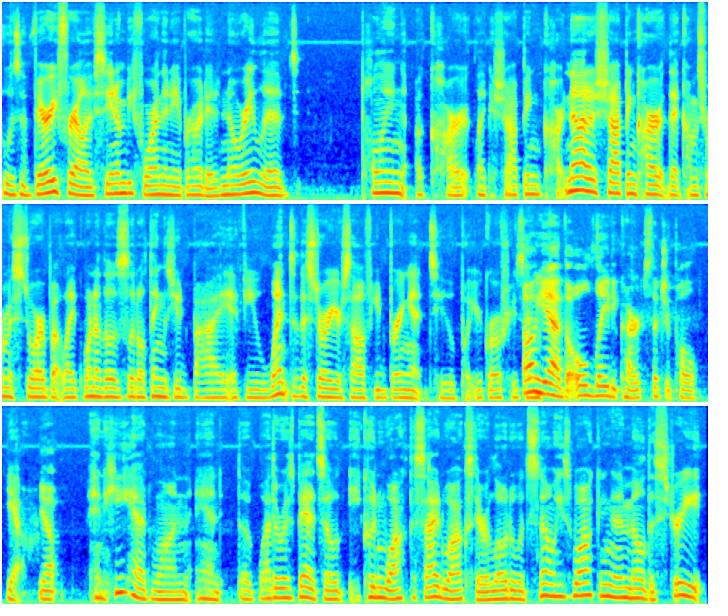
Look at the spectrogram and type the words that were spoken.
who was very frail. I've seen him before in the neighborhood. I didn't know where he lived, pulling a cart, like a shopping cart, not a shopping cart that comes from a store, but like one of those little things you'd buy if you went to the store yourself. You'd bring it to put your groceries oh, in. Oh yeah, the old lady carts that you pull. yeah. Yep. And he had one, and the weather was bad, so he couldn't walk the sidewalks. They were loaded with snow. He's walking in the middle of the street,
